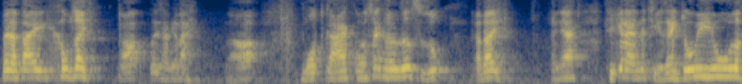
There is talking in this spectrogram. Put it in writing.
Đây là tay không dây. Đó dây sạc như này đó. Một cái cuốn sách hướng dẫn sử dụng. Ở đây Đấy nhá. Thì cái này nó chỉ dành cho Wii U thôi.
